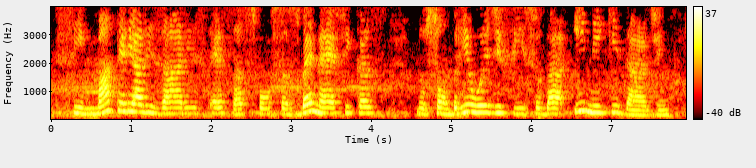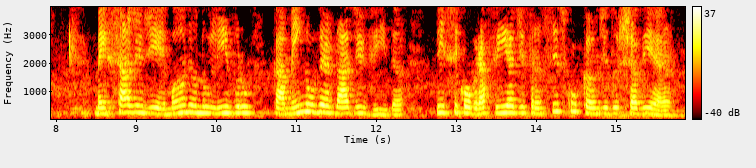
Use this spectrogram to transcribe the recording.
se materializares essas forças benéficas no sombrio edifício da iniquidade. Mensagem de Emmanuel no livro Caminho, Verdade e Vida Psicografia de Francisco Cândido Xavier.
